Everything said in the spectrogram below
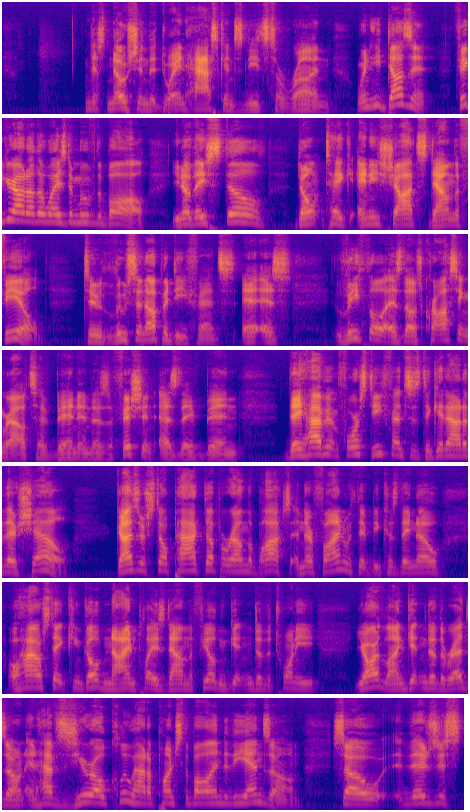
this notion that Dwayne Haskins needs to run when he doesn't. Figure out other ways to move the ball. You know, they still don't take any shots down the field to loosen up a defense. As lethal as those crossing routes have been and as efficient as they've been, they haven't forced defenses to get out of their shell. Guys are still packed up around the box and they're fine with it because they know Ohio State can go nine plays down the field and get into the 20 yard line, get into the red zone, and have zero clue how to punch the ball into the end zone. So there's just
